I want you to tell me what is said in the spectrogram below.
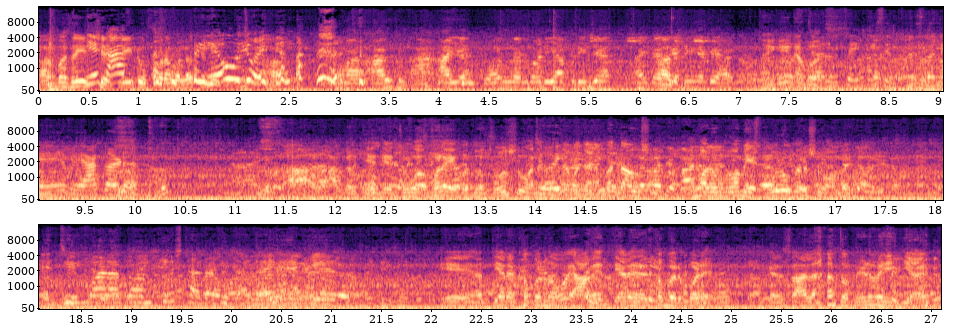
હા બસ એ છે એક ટુ ફોર આમાં લખેલું એવું જોઈએ. આ આ આ વાળી આપણી છે આ હાલે. ત્યાં બેઠીને બેહાડો. થઈ ગઈ ને બસ થઈ ગઈ છે બસ અને હવે આગળ હા હવે આગળ જે જે જોવા મળે એ બધું જોશું અને તમને બધાને બતાવશું અમારું પ્રોમિસ પૂરું કરશું અમે એ તો આમ ખુશ થતા થતા જાય કે એ અત્યારે ખબર ન હોય આવે ને ત્યારે ખબર પડે કે સાલા તો ભેળવાઈ ગયા આપણે છે.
